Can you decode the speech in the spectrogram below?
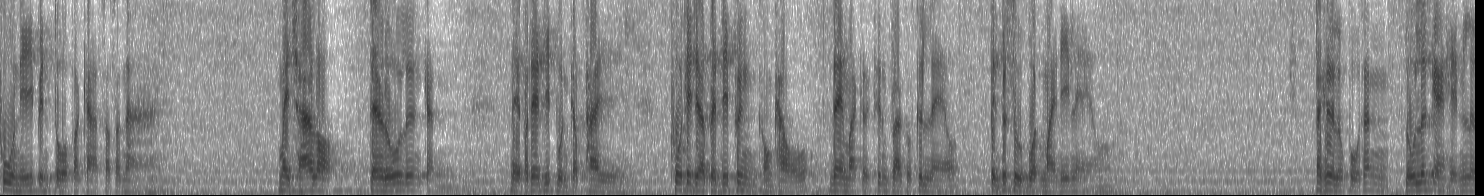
ผู้นี้เป็นตัวประกาศศาสนา ไม่ช้าหรอกจะรู้เรื่องกันในประเทศญี่ปุ่นกับไทย ผู้ที่จะเป็นที่พึ่งของเขาได้มาเกิดขึ้นปรากฏขึ้นแล้ว เป็นประสูตรบทใหม่นี้แล้ว นั่นคือหลวงปู่ท่านรู้ลึกแกเห็นเล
